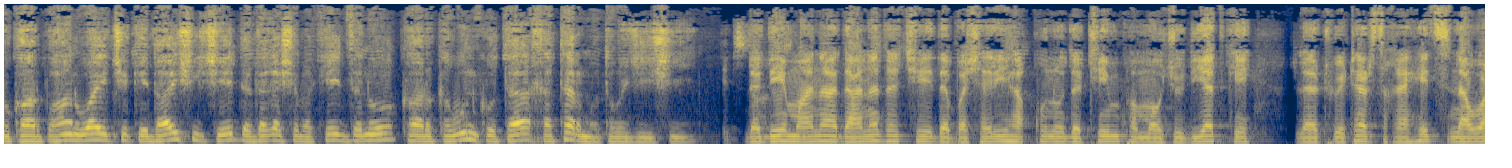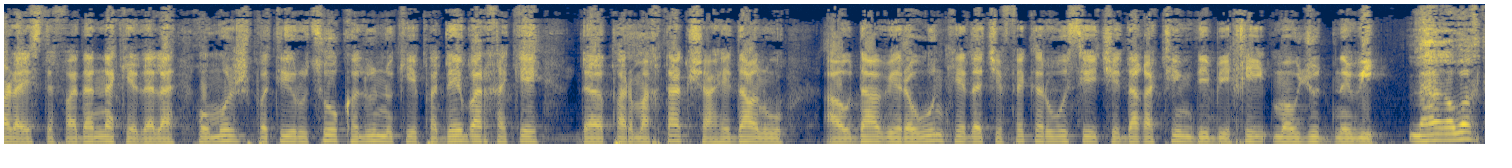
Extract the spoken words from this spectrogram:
نو کارپوهان وایي چې کېدای شي چې د دغه شبکې ځینو کارکوونکو ته خطر متوجه شي. د دې مانا دا نه ده چې د بشري حقونو د ټیم په موجودیت کې له ټویټر څخه هیڅ ناوړه استفاده نه کېدله خو موږ په تېرو څو کلونو کې په دې برخه کې د پرمختګ شاهدان وو او دا ویروونکې ده چې فکر وسي چې دغه ټیم دې بیخي موجود نه وي. له هغه وخت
